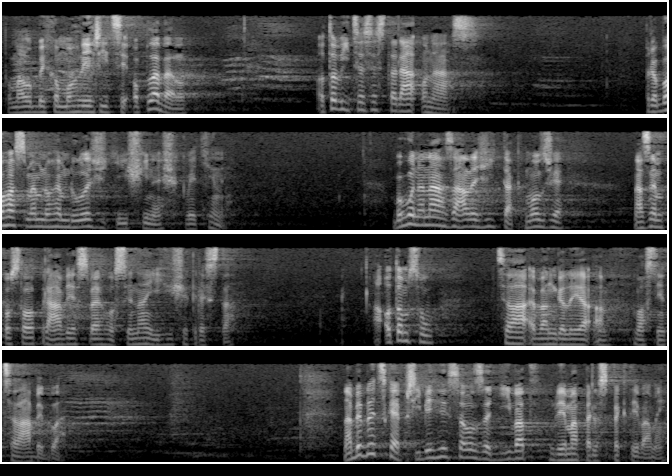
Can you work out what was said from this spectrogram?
pomalu bychom mohli říci o plevel, o to více se stará o nás. Pro Boha jsme mnohem důležitější než květiny. Bohu na nás záleží tak moc, že na zem poslal právě svého syna Ježíše Krista. A o tom jsou celá evangelia a vlastně celá Bible. Na biblické příběhy se lze dívat dvěma perspektivami.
